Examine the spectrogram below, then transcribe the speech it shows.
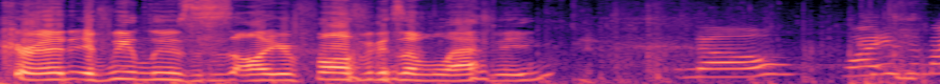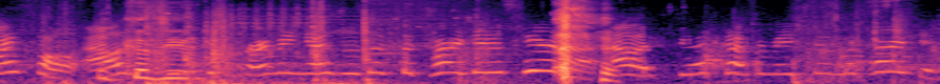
Corinne, if we lose, this is all your fault because I'm laughing. No. Why is it my fault? Alex Because is you- confirming us that the target is here now. Alex, you have confirmation of the target.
